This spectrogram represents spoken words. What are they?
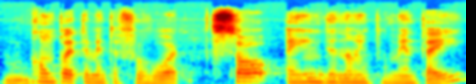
uhum. completamente a favor, só ainda não implementei,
